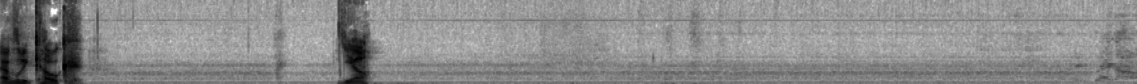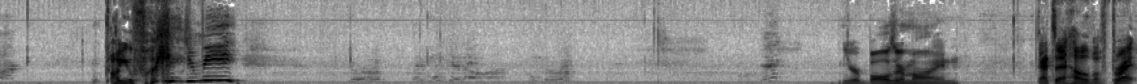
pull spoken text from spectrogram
was be coke. Yeah. Are you fucking me? Your balls are mine. That's a hell of a threat.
